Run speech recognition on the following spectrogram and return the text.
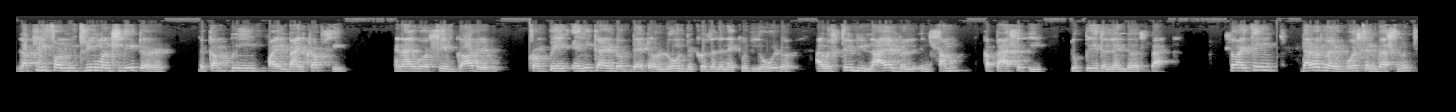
luckily for me, three months later, the company filed bankruptcy and I was safeguarded from paying any kind of debt or loan because as an equity holder, I would still be liable in some capacity to pay the lenders back. So I think that was my worst investment.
